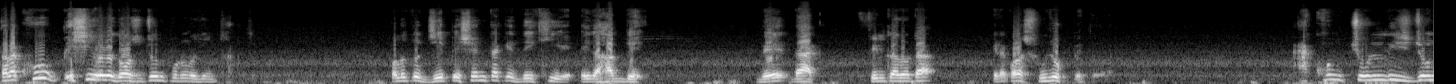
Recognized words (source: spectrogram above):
তারা খুব বেশি হলে দশজন পনেরো জন থাকতো। ফলত যে পেশেন্টটাকে দেখিয়ে, এই হাত দে দেখ ফিল কর ওটা, এটা করার সুযোগ পেত এখন চল্লিশ জন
